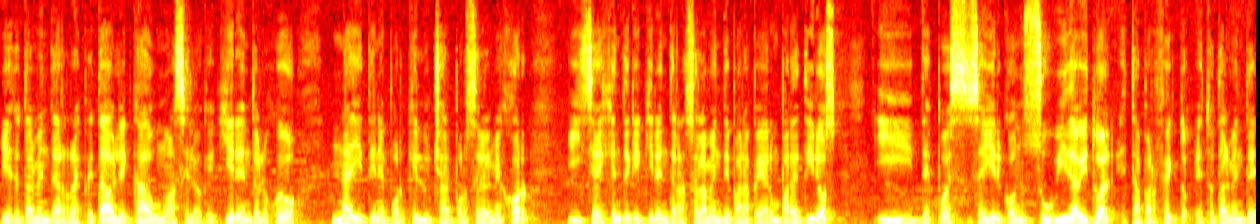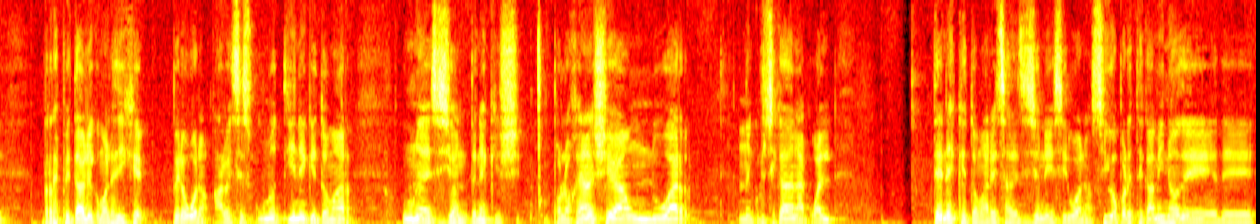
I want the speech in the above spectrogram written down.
y es totalmente respetable, cada uno hace lo que quiere dentro del juego, nadie tiene por qué luchar por ser el mejor y si hay gente que quiere entrar solamente para pegar un par de tiros y después seguir con su vida habitual, está perfecto, es totalmente respetable como les dije, pero bueno, a veces uno tiene que tomar una decisión, tenés que, por lo general llega a un lugar, una encrucijada en la cual tenés que tomar esa decisión y decir, bueno, sigo por este camino de, de,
